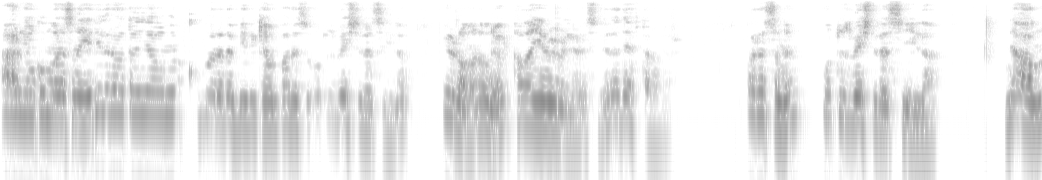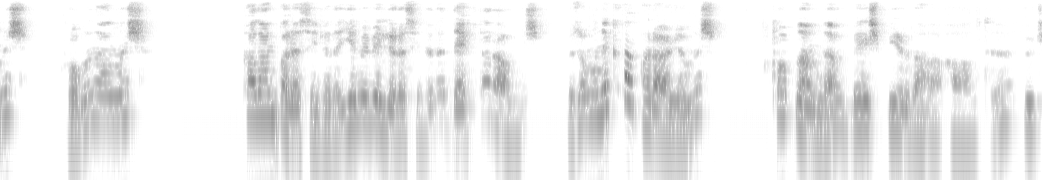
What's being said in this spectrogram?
Her gün kumbarasına 7 lira atan Yağmur kumbarada biriken parası 35 lirasıyla bir roman alıyor. Kalan 21 lirasıyla da defter alıyor. Parasının 35 lirasıyla ne almış? Roman almış. Kalan parasıyla da 21 lirasıyla da defter almış. O zaman ne kadar para harcamış? Toplamda 5 1 daha 6 3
